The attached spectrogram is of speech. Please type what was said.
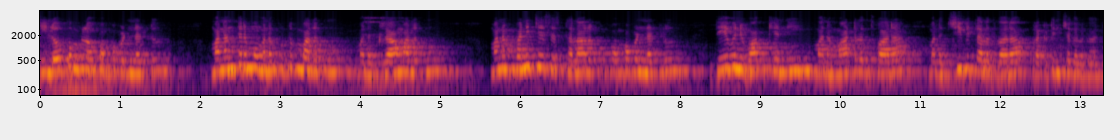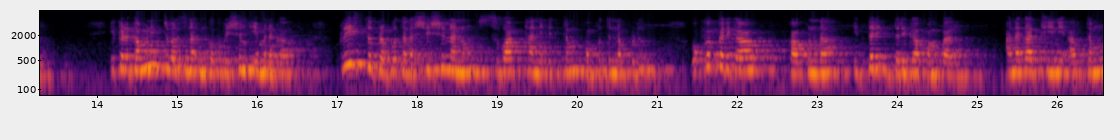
ఈ లోకంలో పంపబడినట్టు మనందరము మన కుటుంబాలకు మన గ్రామాలకు మనం పనిచేసే స్థలాలకు పంపబడినట్లు దేవుని వాక్యాన్ని మన మాటల ద్వారా మన జీవితాల ద్వారా ప్రకటించగలగాలి. ఇక్కడ గమనించవలసిన ఇంకొక విషయం ఏమనగా క్రీస్తు ప్రభు తన శిష్యులను స్వార్థ నిమిత్తం పంపుతున్నప్పుడు ఒక్కొక్కరిగా కాకుండా ఇద్దరి ఇద్దరిగా పంపారు. అనగా దీని అర్థము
